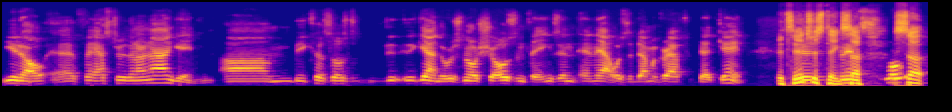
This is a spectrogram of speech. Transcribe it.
you know, uh, faster than our non-gaming. Um, because those, th- again, there was no shows and things, and, and that was the demographic that game. It's interesting. and So, slow- so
